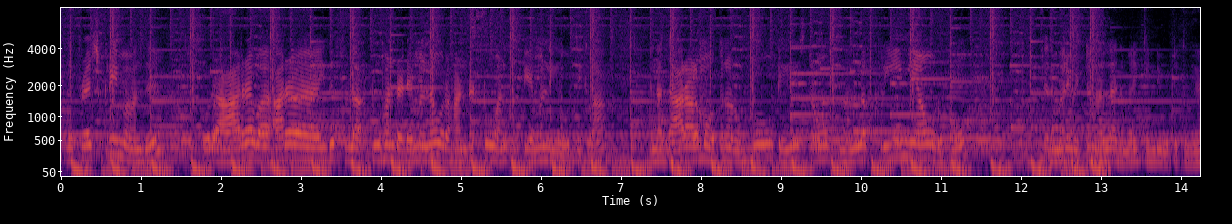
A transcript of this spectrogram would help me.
இந்த ஃப்ரெஷ் க்ரீமை வந்து ஒரு அரை வ அரை இது ஃபுல்லாக டூ ஹண்ட்ரட் எம்எல்னால் ஒரு hundred to one fifty ml நீங்கள் ஊற்றிக்கலாம் ஏன்னா தாராளமாக ஊற்றினா ரொம்பவும் டேஸ்ட்டாகவும் நல்ல க்ரீமியாகவும் இருக்கும். இது இந்த மாதிரி விட்டு நல்லா இந்த மாதிரி கிண்டி விட்டுக்குங்க.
